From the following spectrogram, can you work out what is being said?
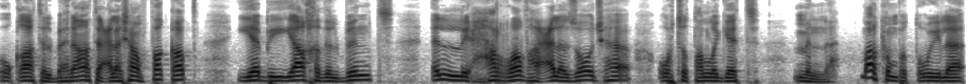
وقاتل بناته علشان فقط يبي ياخذ البنت اللي حرضها على زوجها وتطلقت منه. مالكم بالطويلة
